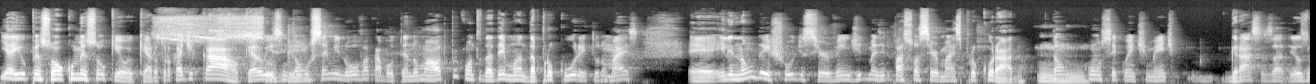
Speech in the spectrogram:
e aí o pessoal começou o quê? Eu quero trocar de carro, quero isso. Então, o seminovo acabou tendo uma alta por conta da demanda, da procura e tudo mais. É, ele não deixou de ser vendido, mas ele passou a ser mais procurado. Então, Uhum. consequentemente, graças a Deus,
